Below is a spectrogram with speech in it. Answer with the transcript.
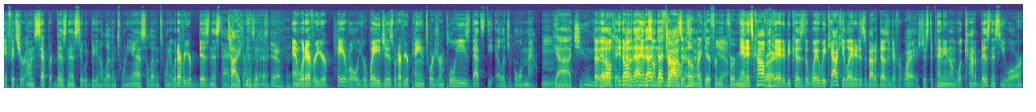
If it's your own separate business, it would be an 1120S, 1120, whatever your business tax Type return is okay. Yeah. okay. And whatever your payroll, your wages, whatever you're paying towards your employees, that's the eligible amount. Mhm. Got you. So it all- okay. it all Now that, depends that, on the that drives it home and right there for Yeah. me. For me. And it's complicated because the way we calculate it is about a dozen different ways, just depending on what kind of business you are.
